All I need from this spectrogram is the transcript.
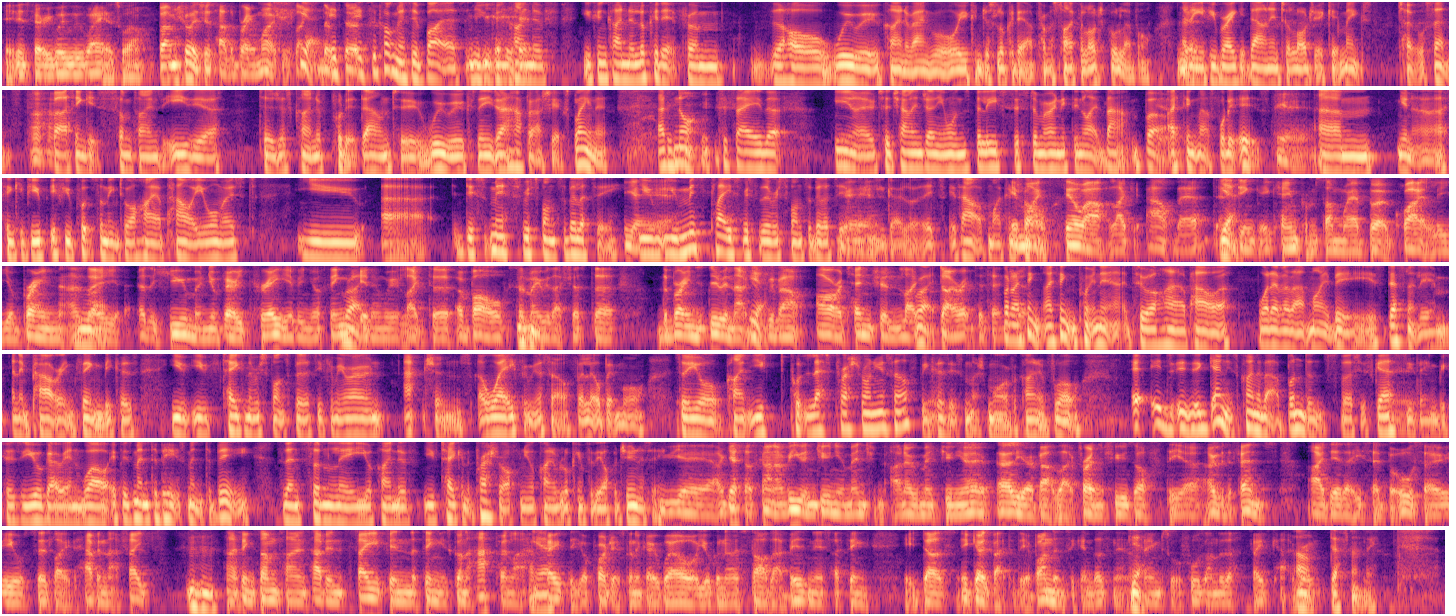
It is very woo woo way as well, but I'm sure it's just how the brain works. It's like yeah, the, it's the- it's a cognitive bias, and you can Yeah. kind of you can kind of look at it from the whole woo woo kind of angle, or you can just look at it from a psychological level. I Yeah. think if you break it down into logic, it makes total sense. Uh-huh. But I think it's sometimes easier to just kind of put it down to woo woo because then you don't have to actually explain it. That's not to say that you know to challenge anyone's belief system or anything like that, but Yeah. I think that's what it is yeah, yeah. um, you know i think if you if you put something to a higher power you almost you uh, dismiss responsibility Yeah, you yeah. you misplace the responsibility of Yeah, it and you go look it's it's out of my control it might feel out like out there and Yeah. it, it came from somewhere but quietly your brain as Right. a as a human you're very creative in your thinking Right. Mm-hmm. and we like to evolve so maybe that's just the the brain's doing that just Yeah. without our attention like Right. direct attention but i think i think putting it to a higher power whatever that might be is definitely an empowering thing because you you've taken the responsibility from your own actions away from yourself a little bit more. So you're kind you put less pressure on yourself because it's much more of a kind of well it, it, it, again it's kind of that abundance versus scarcity thing because you're going well if it's meant to be it's meant to be. So then suddenly you're kind of you've taken the pressure off and you're kind of looking for the opportunity. Yeah, I guess that's kind of even Junior mentioned. I know we mentioned Junior earlier about like throwing the shoes off the uh, over the fence idea that he said, but also he also says like having that faith. Mm-hmm. And I think sometimes having faith in the thing is going to happen, like have Yeah. faith that your project's going to go well or you're going to start that business. I think it does. It goes back to the abundance again, doesn't it? The Yeah. same sort of falls under the faith category. oh definitely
